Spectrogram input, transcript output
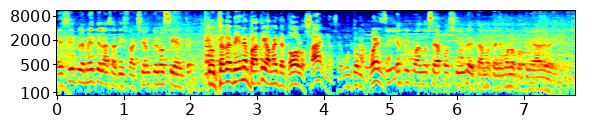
es simplemente la satisfacción que uno siente. Que ustedes vienen prácticamente todos los años, según tú me cuentas. Sí, siempre y cuando sea posible, estamos, tenemos la oportunidad de venir.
